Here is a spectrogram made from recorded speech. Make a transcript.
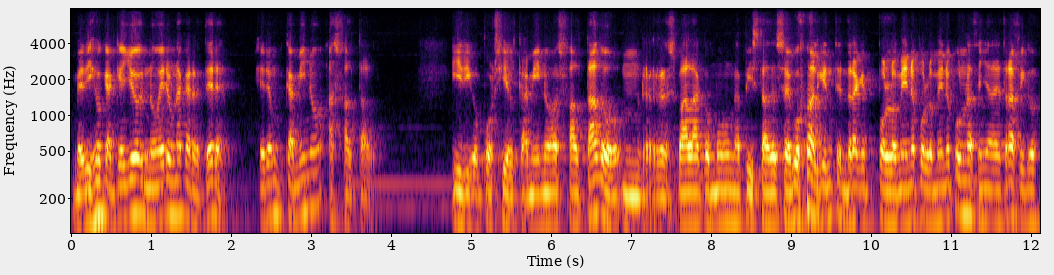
me dijo que aquello no era una carretera, era un camino asfaltado. Y digo, por si el camino asfaltado mm, resbala como una pista de cebo, alguien tendrá que, por lo menos, por lo menos, poner una señal de tráfico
